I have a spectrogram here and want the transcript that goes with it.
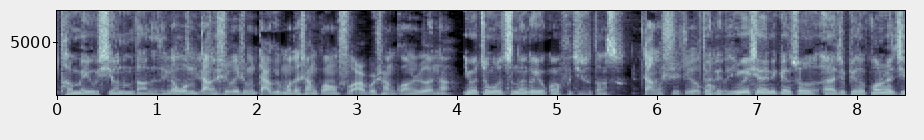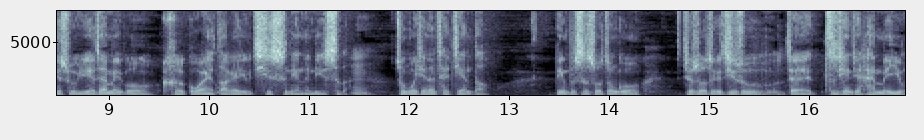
它没有需要那么大的这个。那我们当时为什么大规模的上光伏而不是上光热呢？因为中国只能够有光伏技术，当时当时只有光伏对对对，因为现在你跟说呃，就比如说光热技术也在美国和国外大概有七十年的历史了，嗯，中国现在才见到，并不是说中国就说这个技术在之前就还没有，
